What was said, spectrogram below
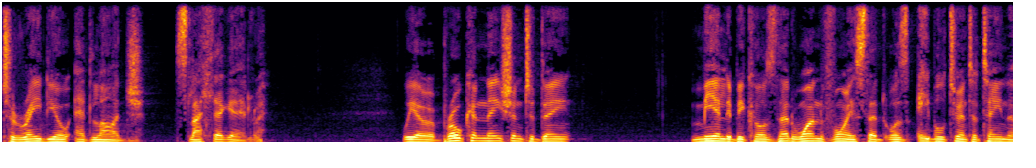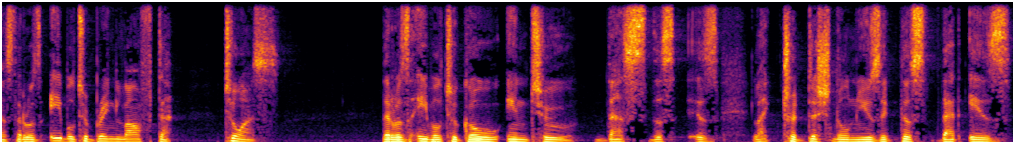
to radio at large. We are a broken nation today merely because that one voice that was able to entertain us, that was able to bring laughter to us, that was able to go into this this is like traditional music. This that is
